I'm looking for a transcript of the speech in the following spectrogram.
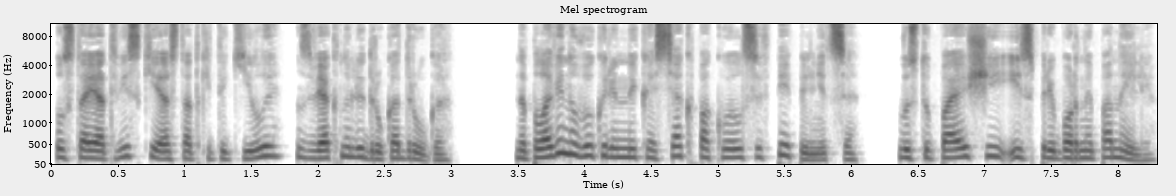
пустая от виски и остатки текилы, звякнули друг от друга. Наполовину выкуренный косяк покоился в пепельнице, выступающей из приборной панели.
